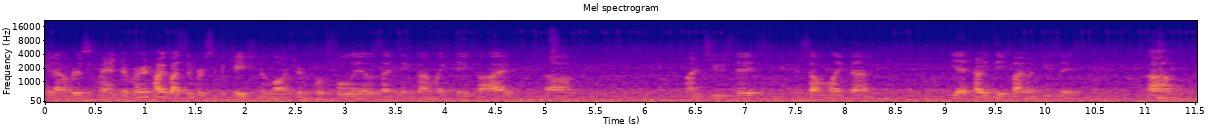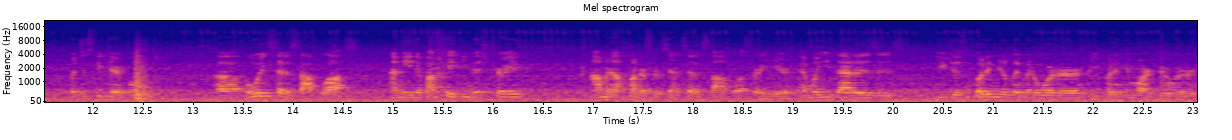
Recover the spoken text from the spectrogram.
you know, risk management. We're going to talk about diversification in long-term portfolios, I think, on like day five, uh, on Tuesdays, or something like that. Yeah, probably day five on Tuesdays. Um, but just be careful. Uh, always set a stop loss. I mean, if I'm taking this trade, I'm gonna 100% set a stop loss right here. And what you, that is, is you just put in your limit order, or you put in your market order,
